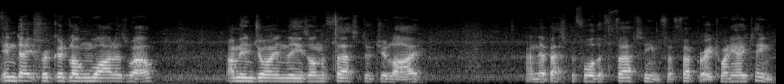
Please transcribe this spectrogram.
In date for a good long while as well. I'm enjoying these on the 1st of July. And they're best before the 13th of February 2018.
